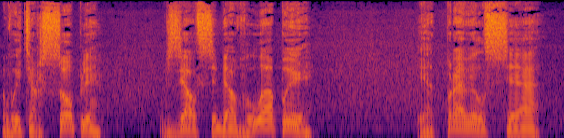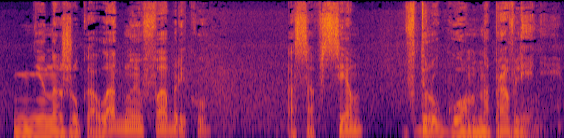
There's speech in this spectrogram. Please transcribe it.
вытер сопли, взял себя в лапы и отправился не на жуколадную фабрику, а совсем в другом направлении.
